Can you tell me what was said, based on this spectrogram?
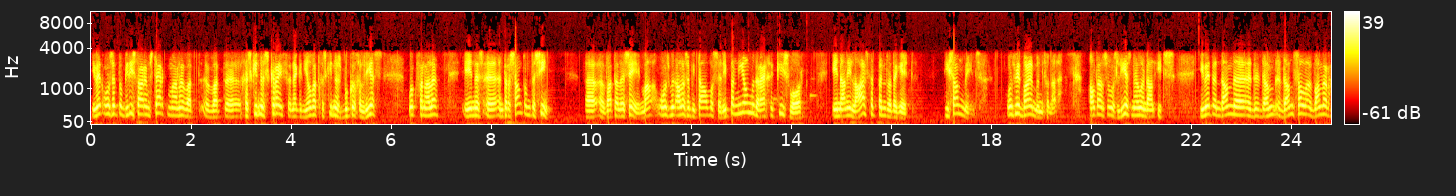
Jy weet ons het op hierdie stadium sterk manne wat wat uh, geskiedenis skryf en ek het heelwat geskiedenisboeke gelees ook van hulle en is uh, interessant om te sien uh wat hulle sê, maar ons moet alles op die tafel sit. Die paneel moet reg gekies word en dan die laaste punt wat ek het, die sandmense. Ons weet baie min van hulle. Altans ons lees nou en dan iets. Jy weet en dan uh, dan dan sal wanneer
